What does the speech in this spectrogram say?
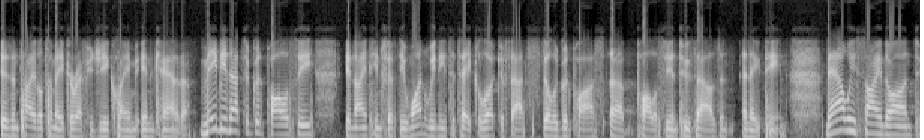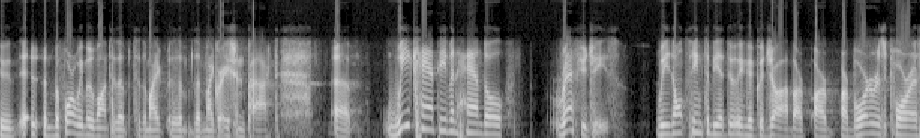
is entitled to make a refugee claim in Canada. Maybe that's a good policy in 1951. We need to take a look if that's still a good pos- uh, policy in 2018. Now we've signed on to, before we move on to the, to the, the, the Migration Pact, uh, we can't even handle refugees. We don't seem to be doing a good job. Our, our, our border is porous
